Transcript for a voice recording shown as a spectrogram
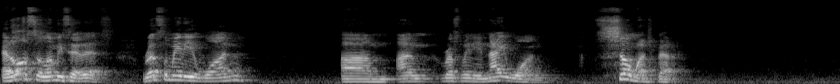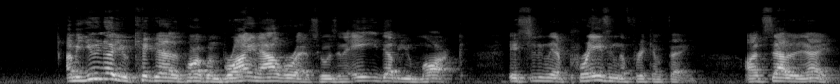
And also, let me say this. WrestleMania 1 um, on WrestleMania Night One, so much better. I mean, you know you kicked it out of the park when Bryan Alvarez, who is an AEW mark, is sitting there praising the freaking thing on Saturday night.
